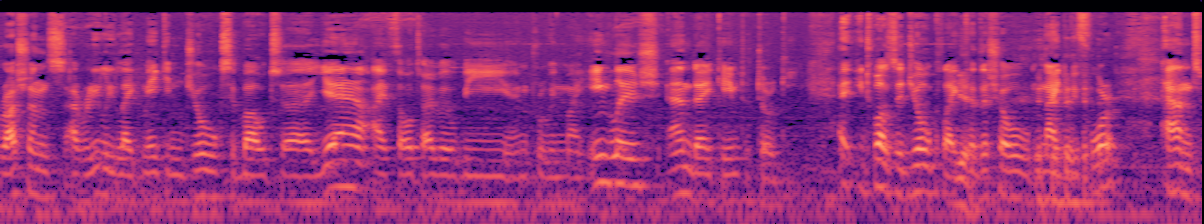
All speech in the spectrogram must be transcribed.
Russians are really like making jokes about, uh, yeah, I thought I will be improving my English, and I came to Turkey. Uh, It was a joke like Yeah. the show night before, and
